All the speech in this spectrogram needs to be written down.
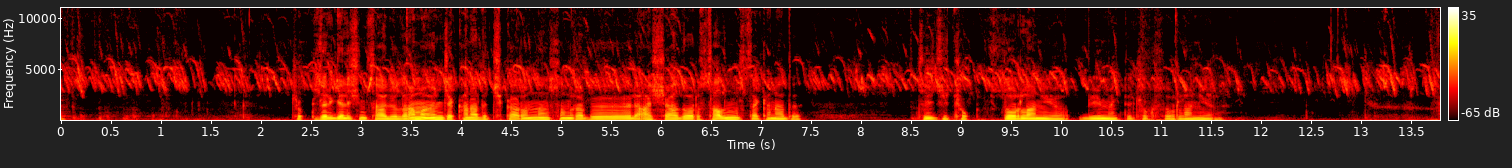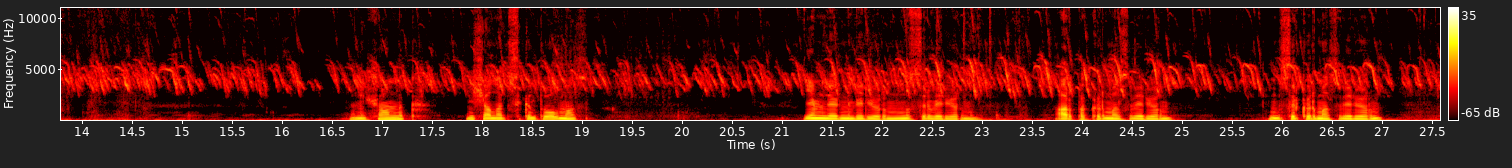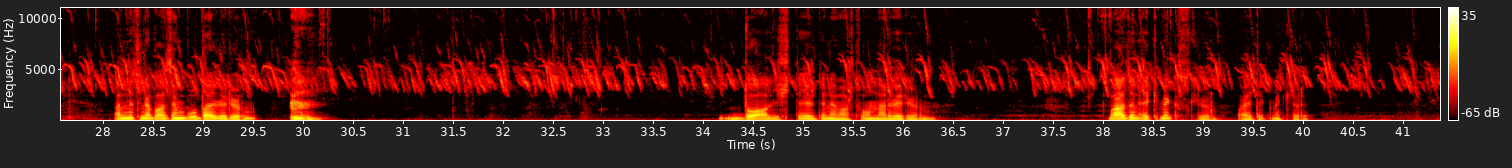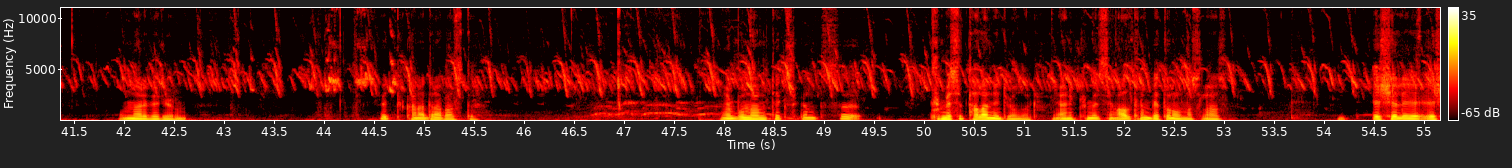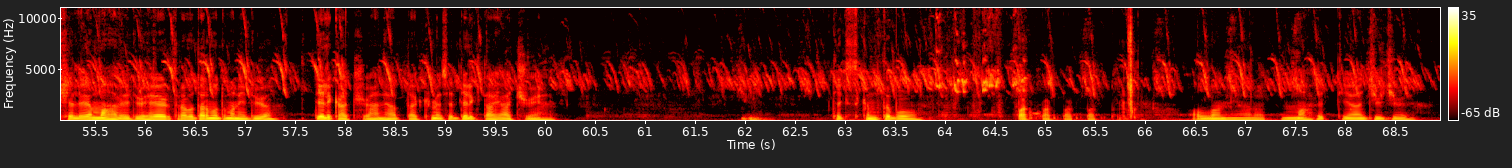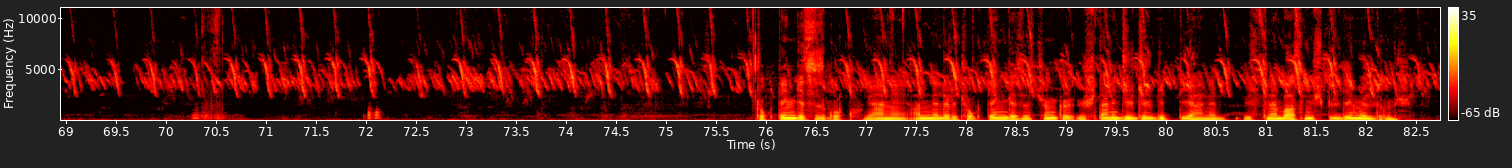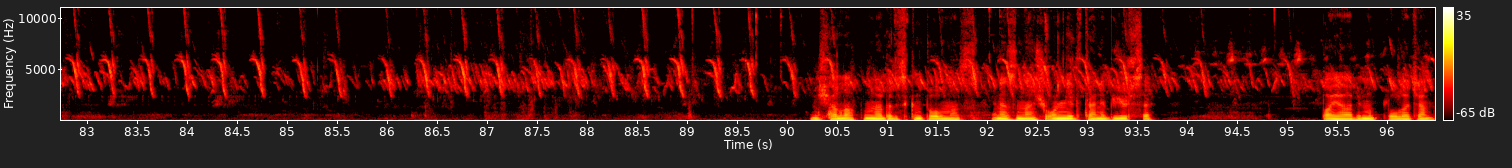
çok güzel gelişim sağlıyorlar ama önce kanadı çıkar ondan sonra böyle aşağı doğru salınırsa kanadı civciv çok zorlanıyor. Büyümekte çok zorlanıyor. Yani şu anlık inşallah bir sıkıntı olmaz. Yemlerini veriyorum, mısır veriyorum. Arpa kırması veriyorum. Mısır kırması veriyorum. Annesine bazen buğday veriyorum. Doğal işte evde ne varsa onları veriyorum. Bazen ekmek ıslıyorum. Bayat ekmekleri. Onları veriyorum. Evet kanadına bastı. Yani bunların tek sıkıntısı kümesi talan ediyorlar. Yani kümesin altının beton olması lazım. Eşeleye eşeleye mahvediyor. Her tarafı darmaduman ediyor. Delik açıyor. Hani hatta kümese delik dahi açıyor yani. Tek sıkıntı bu. Bak bak bak bak. Allah'ım ya mahvetti ya civcivi. Çok dengesiz korku. Yani anneleri çok dengesiz çünkü 3 tane civciv gitti yani. Üstüne basmış bildiğin öldürmüş. İnşallah bunlarda bir sıkıntı olmaz. En azından şu 17 tane büyürse Bayağı bir mutlu olacağım.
